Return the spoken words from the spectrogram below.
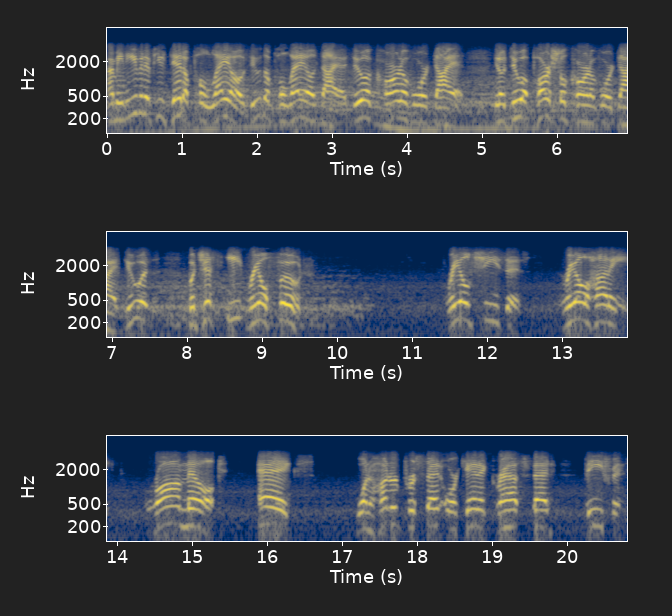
I mean, even if you did a paleo, do the paleo diet, do a carnivore diet, you know, do a partial carnivore diet, do it, but just eat real food, real cheeses, real honey, raw milk, eggs, 100% organic grass-fed beef and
